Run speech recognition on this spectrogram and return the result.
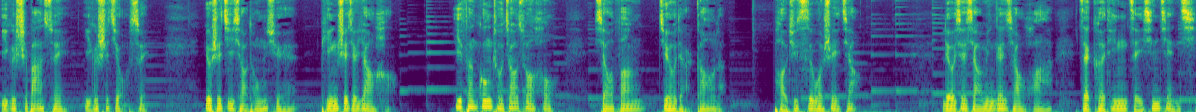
一个十八岁，一个十九岁，又是技校同学，平时就要好。一番觥筹交错后，小芳就有点高了，跑去次卧睡觉，留下小明跟小华在客厅贼心渐起。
